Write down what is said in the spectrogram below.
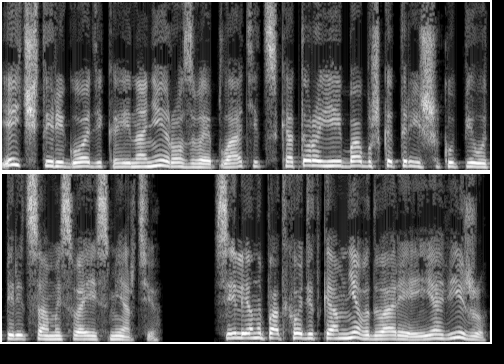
Ей четыре годика, и на ней розовое платьице, которое ей бабушка Триша купила перед самой своей смертью. Селена подходит ко мне во дворе, и я вижу,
